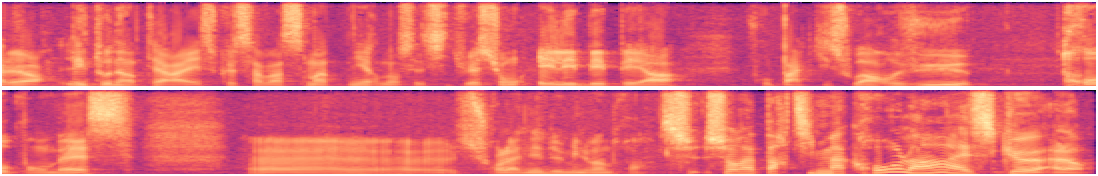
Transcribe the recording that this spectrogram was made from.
à l'heure, les taux d'intérêt, est-ce que ça va se maintenir dans cette situation Et les BPA, faut pas qu'ils soient revus trop en baisse. Euh, sur l'année 2023. Sur la partie macro, là, est-ce que, alors,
